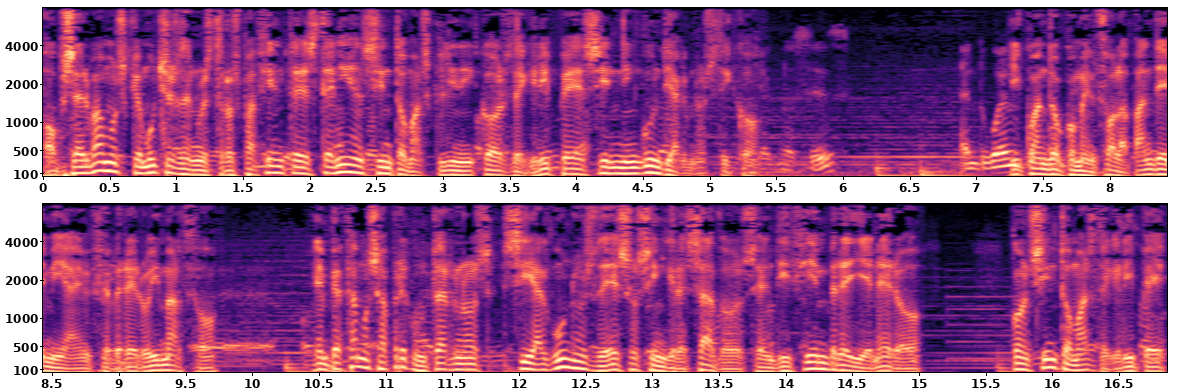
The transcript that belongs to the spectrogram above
Observamos que muchos de nuestros pacientes tenían síntomas clínicos de gripe sin ningún diagnóstico. Y cuando comenzó la pandemia en febrero y marzo, empezamos a preguntarnos si algunos de esos ingresados en diciembre y enero con síntomas de gripe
